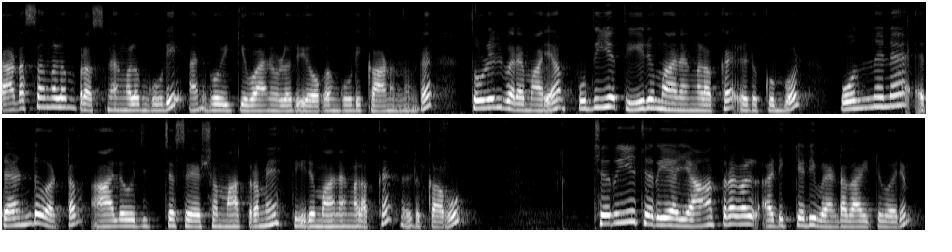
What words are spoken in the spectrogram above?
തടസ്സങ്ങളും പ്രശ്നങ്ങളും കൂടി അനുഭവിക്കുവാനുള്ളൊരു യോഗം കൂടി കാണുന്നുണ്ട്. തൊഴിൽപരമായ പുതിയ തീരുമാനങ്ങളൊക്കെ എടുക്കുമ്പോൾ ഒന്നിന് രണ്ട് വട്ടം ആലോചിച്ച ശേഷം മാത്രമേ തീരുമാനങ്ങളൊക്കെ എടുക്കാവൂ. ചെറിയ ചെറിയ യാത്രകൾ അടിക്കടി വേണ്ടതായിട്ട് വരും.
